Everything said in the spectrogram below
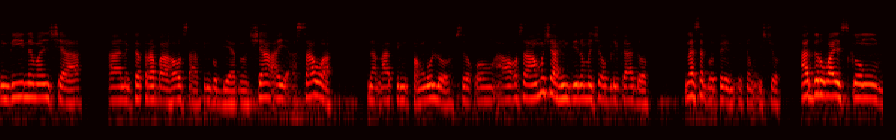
Hindi naman siya ah, nagtatrabaho sa ating gobyerno. Siya ay asawa ng ating pangulo. So kung ako kasama mo siya, hindi naman siya obligado na sagutin itong issue. Otherwise kung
